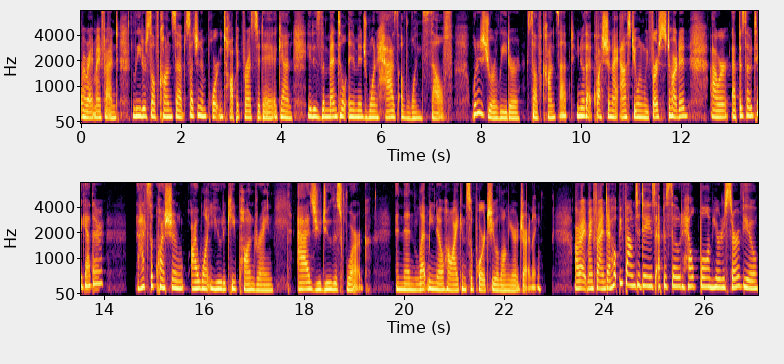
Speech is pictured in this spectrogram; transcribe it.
All right, my friend, leader self concept, such an important topic for us today. Again, it is the mental image one has of oneself. What is your leader self concept? You know that question I asked you when we first started our episode together? That's the question I want you to keep pondering as you do this work. And then let me know how I can support you along your journey. All right, my friend, I hope you found today's episode helpful. I'm here to serve you.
